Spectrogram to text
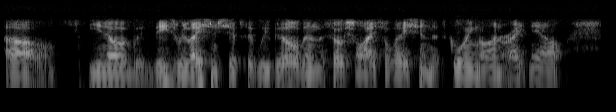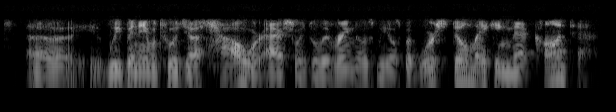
Uh, you know, these relationships that we build and the social isolation that's going on right now. Uh, we've been able to adjust how we're actually delivering those meals, but we're still making that contact.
